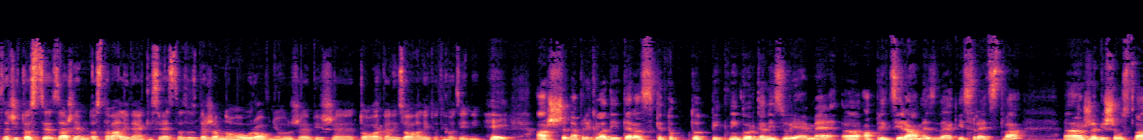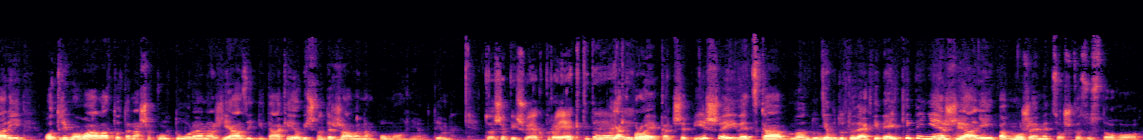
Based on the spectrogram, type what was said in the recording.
Znači to ste zažljem dostavali nejaké sredstva zo državného úrovňu, že by to organizovali to tých hodziny? Hej, až napríklad i teraz, keď to, to piknik organizujeme, uh, aplicirame za nejaké sredstva, uh, že by še u stvari otrimovala to ta naša kultura, naš jazik i tako i obično država nam pomogne u tim. To še pišu jak projekti da jaki? Jak projekat še piše i vecka, nie budu to neki veliki penježi, ali ipak možeme coška z toho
